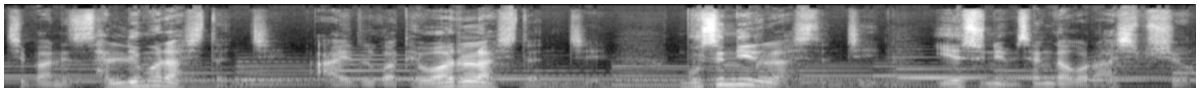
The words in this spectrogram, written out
집안에서 살림을 하시든지 아이들과 대화를 하시든지 무슨 일을 하시든지 예수님 생각으로 하십시오.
